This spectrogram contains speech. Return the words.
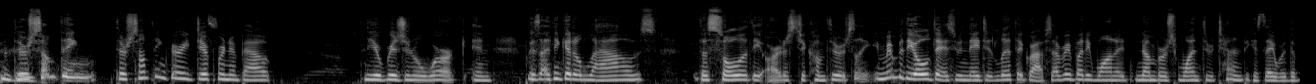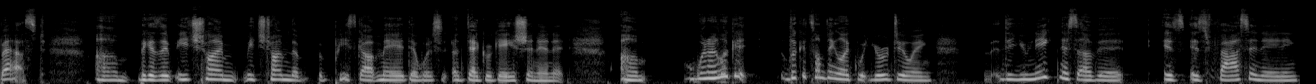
Mm-hmm. There's something there's something very different about the original work, and because I think it allows the soul of the artist to come through. It's like remember the old days when they did lithographs. Everybody wanted numbers one through ten because they were the best. Um, because each time each time the, piece got made, there was a degradation in it. Um, when I look at look at something like what you're doing, the uniqueness of it is is fascinating.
